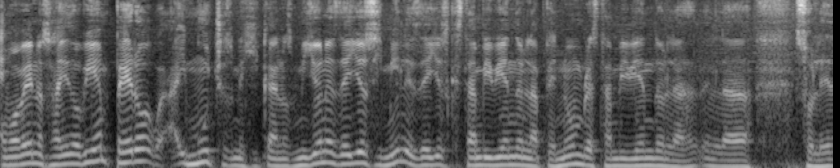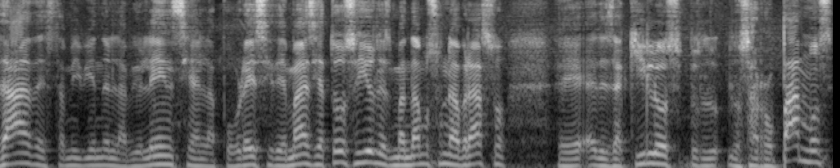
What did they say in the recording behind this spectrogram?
como ven, nos ha ido bien, pero hay muchos mexicanos, millones de ellos y miles de ellos que están viviendo en la penumbra, están viviendo en la, en la soledad, están viviendo en la violencia, en la pobreza y demás. Y a todos ellos les mandamos un abrazo. eh, desde aquí los, pues, los arropamos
